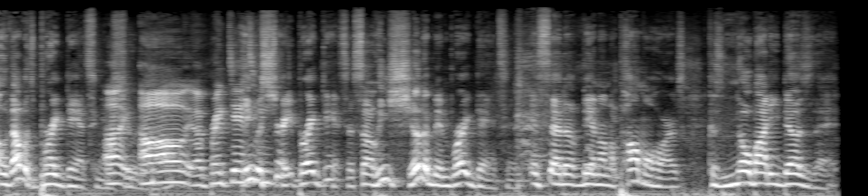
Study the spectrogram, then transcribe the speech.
Oh, that was breakdancing. Uh, oh, uh, breakdancing. he was straight breakdancing, so he should have been breakdancing instead of being on a pommel horse because nobody does that.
